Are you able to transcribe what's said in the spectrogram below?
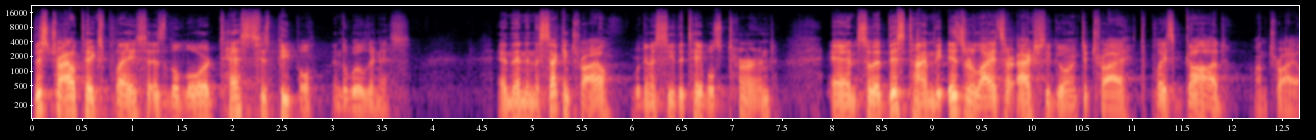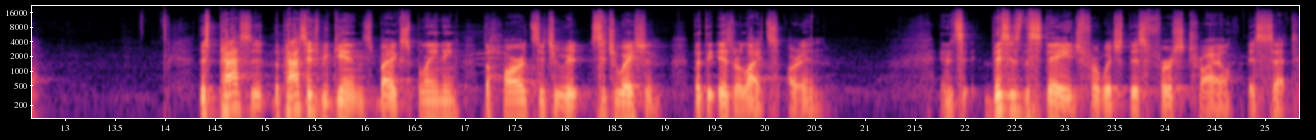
This trial takes place as the Lord tests his people in the wilderness. And then in the second trial, we're going to see the tables turned, and so that this time the Israelites are actually going to try to place God on trial. This passage, the passage begins by explaining the hard situa- situation that the Israelites are in. And this is the stage for which this first trial is set.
